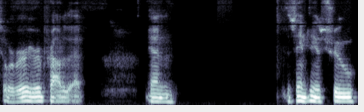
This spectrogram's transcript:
So we're very, very proud of that. And the same thing is true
